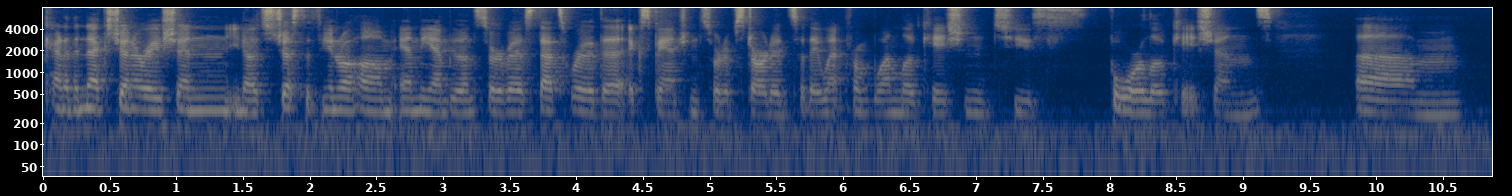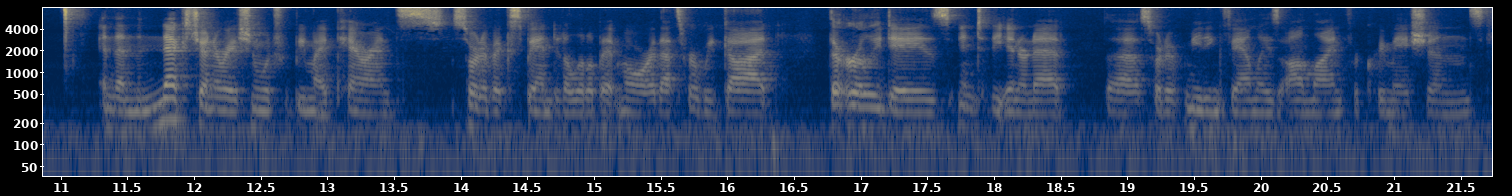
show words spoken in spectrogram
kind of the next generation. You know, it's just the funeral home and the ambulance service. That's where the expansion sort of started. So they went from one location to four locations. Um, and then the next generation, which would be my parents, sort of expanded a little bit more. That's where we got the early days into the internet, the sort of meeting families online for cremations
